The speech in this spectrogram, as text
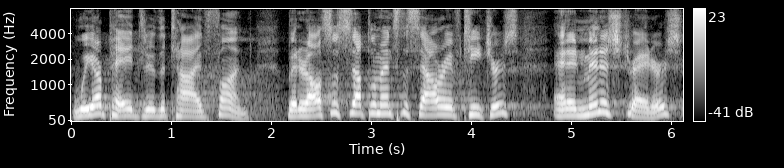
we are paid through the tithe fund. But it also supplements the salary of teachers and administrators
